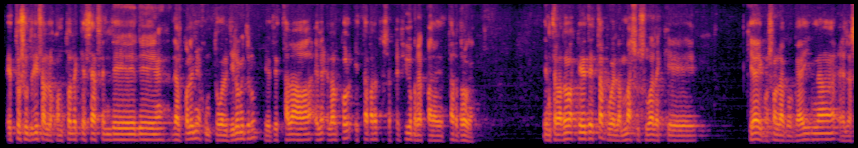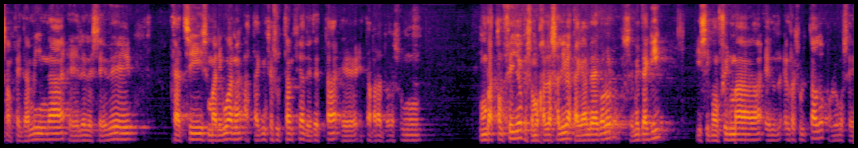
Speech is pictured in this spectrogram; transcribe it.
Esto se utiliza en los controles que se hacen de, de, alcoholemia junto con el kilómetro que detecta el, alcohol. Este aparato es específico para, detectar drogas. Entre las drogas que detecta, pues las más usuales que, hay, pues son la cocaína, las anfetaminas, el LSD, hachís, marihuana, hasta 15 sustancias detecta eh, este aparato. Es un, un bastoncillo que se moja en la saliva hasta que cambia de color, se mete aquí y si confirma el, resultado, pues luego se,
